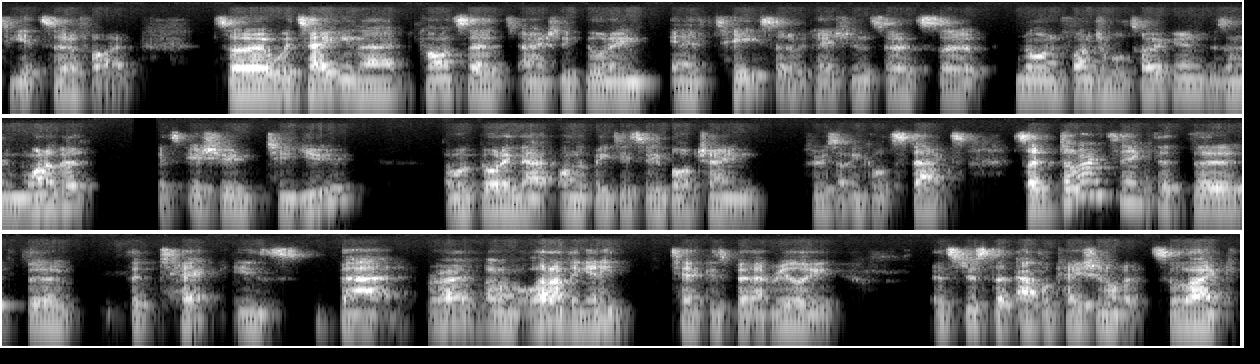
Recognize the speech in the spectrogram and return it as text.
to get certified. So we're taking that concept and actually building NFT certification. So it's a non-fungible token. There's only one of it. It's issued to you, and we're building that on the BTC blockchain through something called Stacks. So I don't think that the the the tech is bad, right? I don't, well, I don't think any tech is bad really. It's just the application of it. So like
